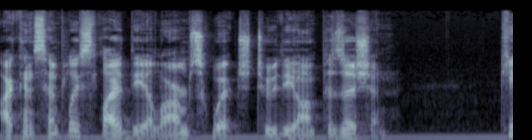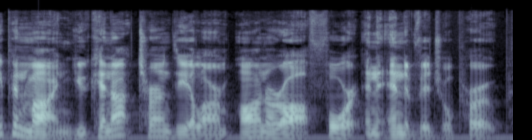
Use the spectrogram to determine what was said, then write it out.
I can simply slide the alarm switch to the on position. Keep in mind you cannot turn the alarm on or off for an individual probe.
